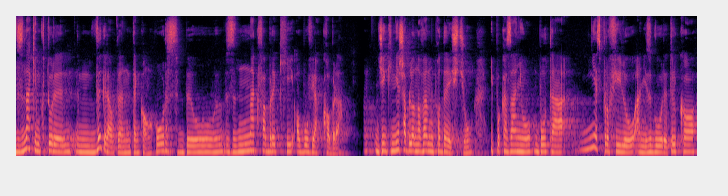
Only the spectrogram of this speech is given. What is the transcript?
Znakiem, który wygrał ten, ten konkurs, był znak fabryki obuwia Cobra. Dzięki nieszablonowemu podejściu i pokazaniu buta nie z profilu ani z góry, tylko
